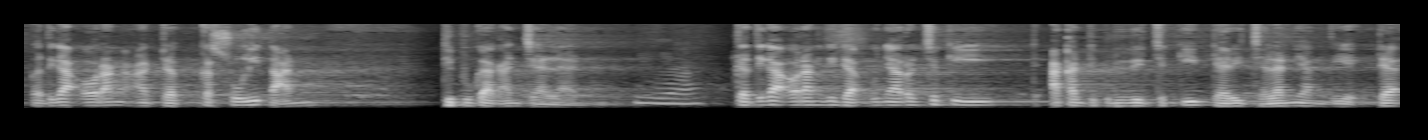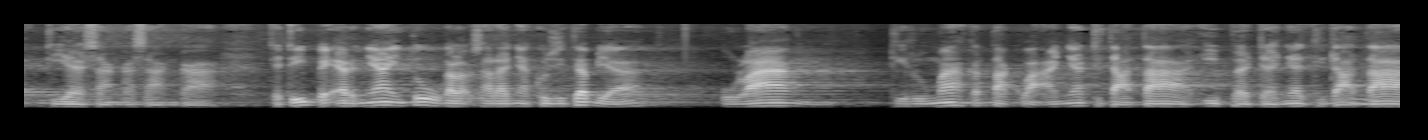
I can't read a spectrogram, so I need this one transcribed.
Ketika orang ada kesulitan, dibukakan jalan. Iya. Ketika orang tidak punya rezeki, akan diberi rezeki dari jalan yang tidak dia sangka-sangka. Jadi PR-nya itu kalau sarannya Gus Idam ya, pulang di rumah ketakwaannya ditata, ibadahnya ditata.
